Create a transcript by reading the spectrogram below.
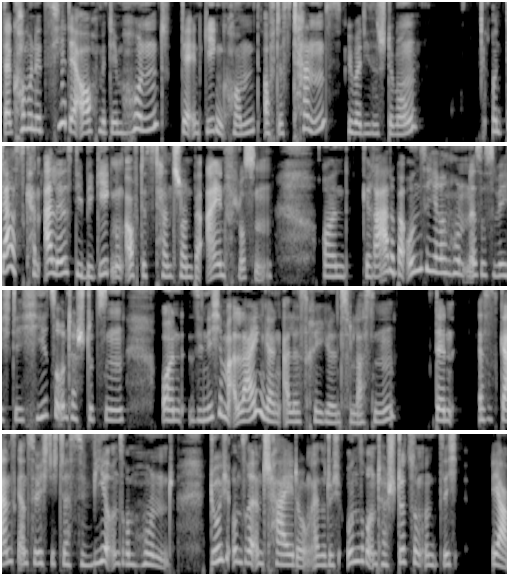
dann kommuniziert er auch mit dem Hund, der entgegenkommt, auf Distanz über diese Stimmung. Und das kann alles die Begegnung auf Distanz schon beeinflussen. Und gerade bei unsicheren Hunden ist es wichtig, hier zu unterstützen und sie nicht im Alleingang alles regeln zu lassen. Denn es ist ganz, ganz wichtig, dass wir unserem Hund durch unsere Entscheidung, also durch unsere Unterstützung und sich ja,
